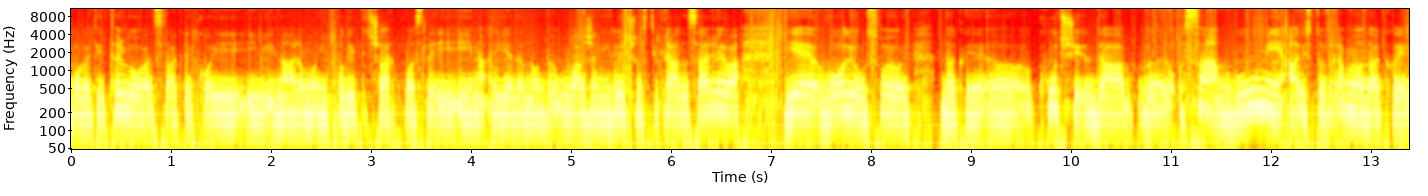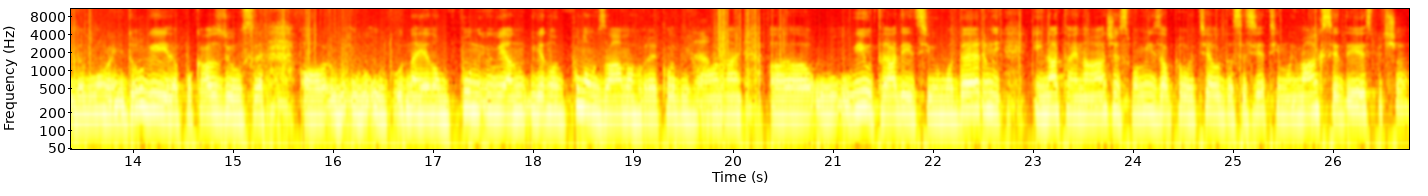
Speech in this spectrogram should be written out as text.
bogati trgovac, dakle, koji i, i naravno i političar, posle i, i na, jedan od uvaženih ličnosti grada Sarajeva je volio u svojoj dakle, e, kući da e, sam glumi, ali istovremeno dakle, da glume i drugi i da pokazuju se u, u, na jednom, pun, jednom punom zamahu, rekli bih, onaj, u, i u tradiciji, u moderni i na taj način smo mi zapravo htjeli da se sjetimo i Maksije Despića,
